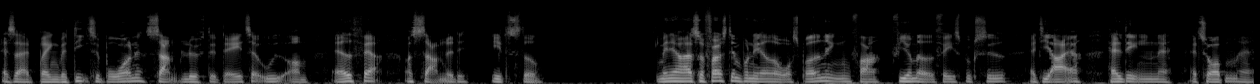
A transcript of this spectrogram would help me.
altså at bringe værdi til brugerne, samt løfte data ud om adfærd og samle det et sted. Men jeg er altså først imponeret over spredningen fra firmaet Facebooks side, at de ejer halvdelen af, af toppen af,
